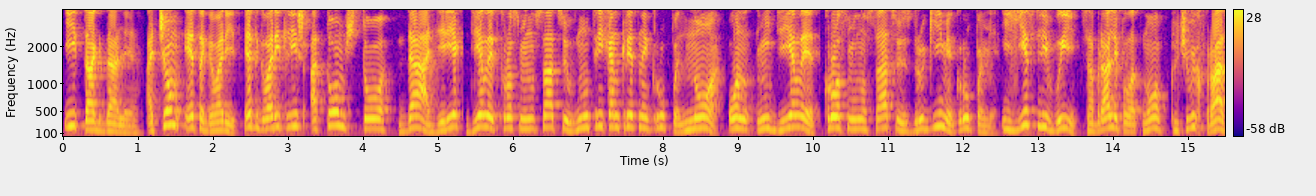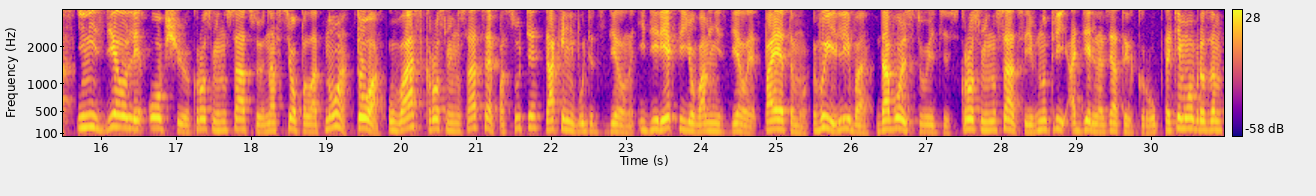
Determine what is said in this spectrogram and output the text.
и так далее. О чем это говорит? Это говорит лишь о том, что да, Директ делает кросс-минусацию внутри конкретной группы, но он не делает делает кросс-минусацию с другими группами. И если вы собрали полотно ключевых фраз и не сделали общую кросс-минусацию на все полотно, то у вас кросс-минусация по сути так и не будет сделана. И директ ее вам не сделает. Поэтому вы либо довольствуетесь кросс-минусацией внутри отдельно взятых групп. Таким образом,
